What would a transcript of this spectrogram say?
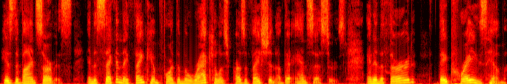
his divine service. In the second, they thank him for the miraculous preservation of their ancestors. And in the third, they praise him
